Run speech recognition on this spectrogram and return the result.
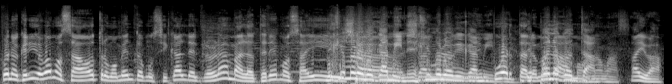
Bueno, querido, vamos a otro momento musical del programa. Lo tenemos ahí. Dejémoslo ya- que camine, dejémoslo en- que en camine. puerta, lo Después lo mandamos contamos. nomás. Ahí va.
